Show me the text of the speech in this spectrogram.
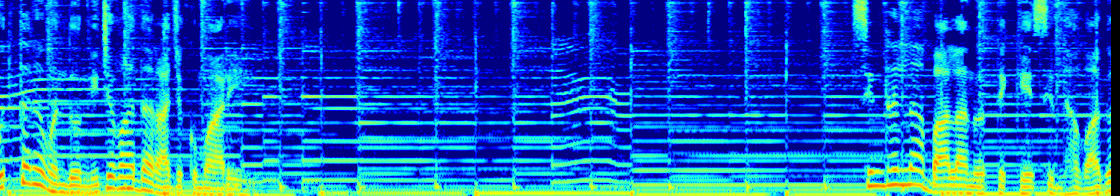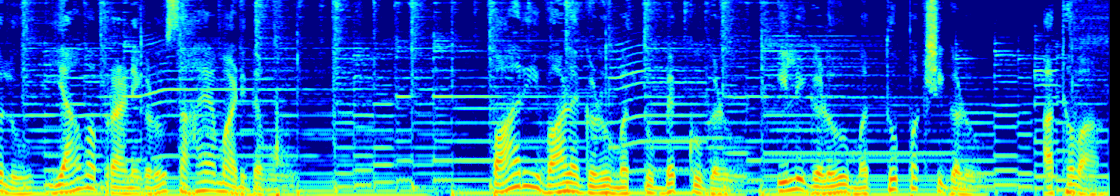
ಉತ್ತರ ಒಂದು ನಿಜವಾದ ರಾಜಕುಮಾರಿ. ಸಿಂಡ್ರೆಲ್ಲಾ ಬಾಲ ನೃತ್ಯಕ್ಕೆ ಸಿದ್ಧವಾಗಲು ಯಾವ ಪ್ರಾಣಿಗಳು ಸಹಾಯ ಮಾಡಿದವು? ಪಾರಿವಾಳಗಳು ಮತ್ತು ಬೆಕ್ಕುಗಳು. ಇಲಿಗಳು ಮತ್ತು ಪಕ್ಷಿಗಳು ಅಥವಾ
